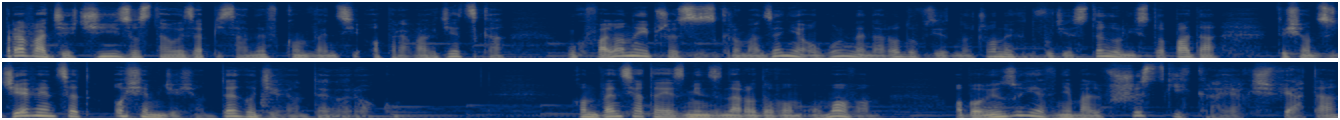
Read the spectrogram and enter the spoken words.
Prawa dzieci zostały zapisane w Konwencji o prawach dziecka, uchwalonej przez Zgromadzenie Ogólne Narodów Zjednoczonych 20 listopada 1989 roku. Konwencja ta jest międzynarodową umową. Obowiązuje w niemal wszystkich krajach świata,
